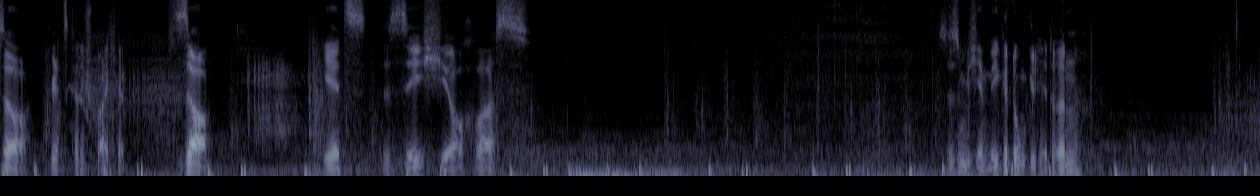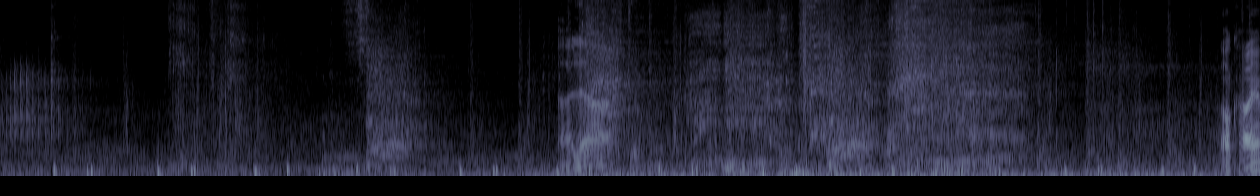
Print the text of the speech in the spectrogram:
So, jetzt kann ich speichern. So. Jetzt sehe ich hier auch was. Es ist nämlich hier mega dunkel hier drin. Alle Achtung. Okay.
